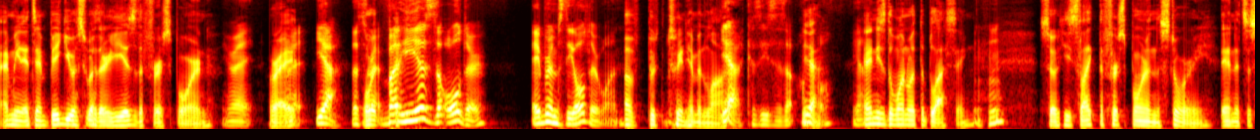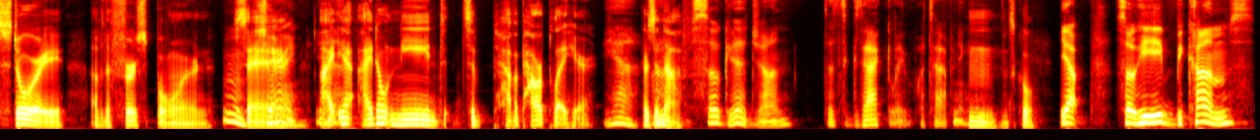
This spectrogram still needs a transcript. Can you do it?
I mean, it's ambiguous whether he is the firstborn You're right. Right. Yeah, that's Or- right. But he is the older. Abram's the older one. of between him and Lot. yeah, because he's his uncle. Yeah. Yeah. And he's the one with the blessing. Mm-hmm. So he's like the firstborn in the story. And it's a story of the firstborn saying, Hmm, sharing, I, yeah. yeah, I don't need to have a power play here. yeah. There's Wow, enough. So good, Jon. That's exactly what's happening. Hmm, that's cool. Yep. So he becomes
